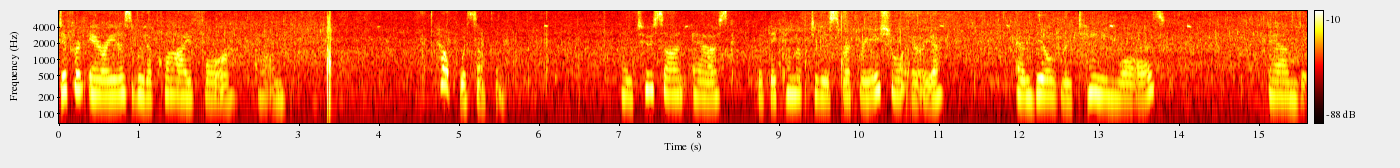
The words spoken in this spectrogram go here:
different areas would apply for um, help with something. And Tucson asked that they come up to this recreational area and build retaining walls. And it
